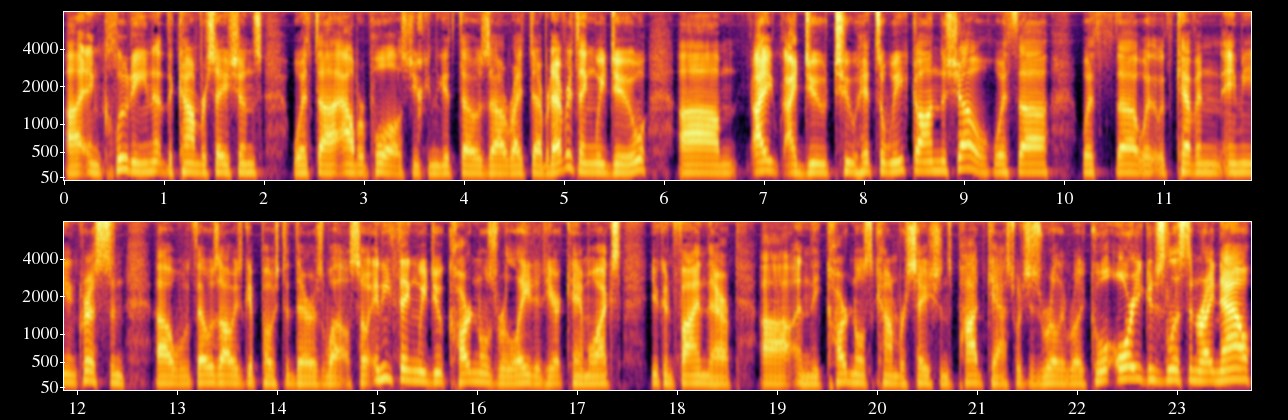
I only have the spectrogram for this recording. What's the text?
uh, including the conversations with uh, Albert Pujols. You can get those uh, right there. But everything we do, um, I I do two hits a week on the show with uh, with, uh, with, with Kevin, Amy, and Chris, and uh, those always get posted there as well. So anything we do Cardinals related here at KMOX, you can find there uh, in the Cardinals Conversations podcast, which is really really cool. Or you can just listen right now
